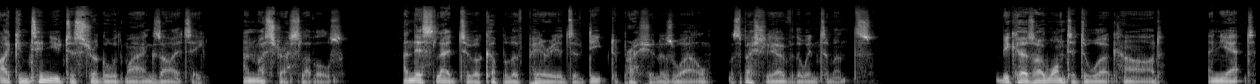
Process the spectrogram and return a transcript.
I continued to struggle with my anxiety and my stress levels. And this led to a couple of periods of deep depression as well, especially over the winter months. Because I wanted to work hard, and yet,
